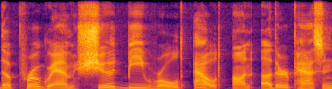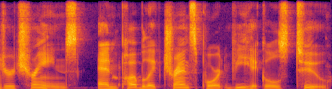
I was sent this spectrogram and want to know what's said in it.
The program should be rolled out on other passenger trains and public transport vehicles too,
